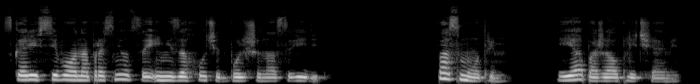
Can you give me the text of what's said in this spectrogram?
Скорее всего, она проснется и не захочет больше нас видеть. Посмотрим. Я пожал плечами.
